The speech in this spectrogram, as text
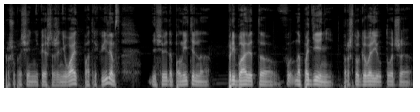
прошу прощения, конечно же, не Уайт, Патрик Уильямс, еще и дополнительно прибавит э, в нападении, про что говорил тот же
